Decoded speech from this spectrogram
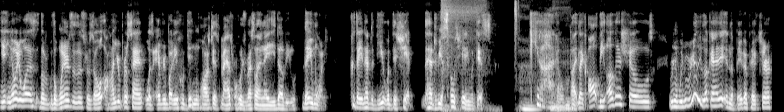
you, know what it was? The the winners of this result, 100% was everybody who didn't watch this match or who's wrestling in AEW. They won. Because they didn't have to deal with this shit. They had to be associated with this. Oh, God, oh. Like all the other shows when we really look at it in the bigger picture,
